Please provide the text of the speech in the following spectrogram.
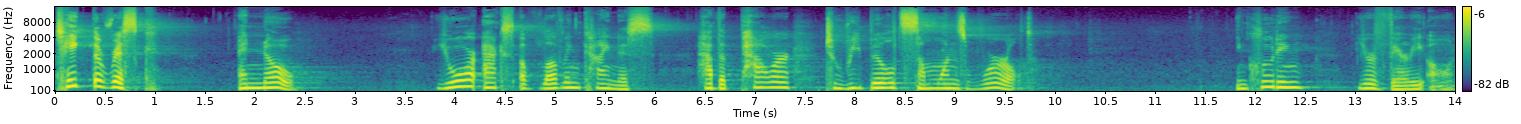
take the risk, and know your acts of loving kindness have the power to rebuild someone's world, including your very own.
